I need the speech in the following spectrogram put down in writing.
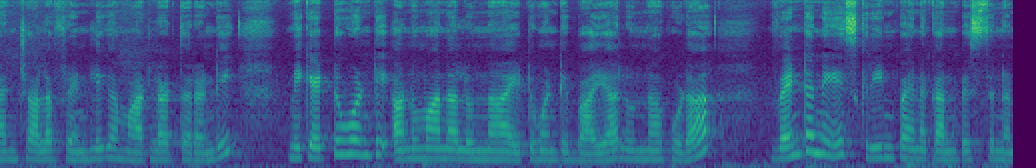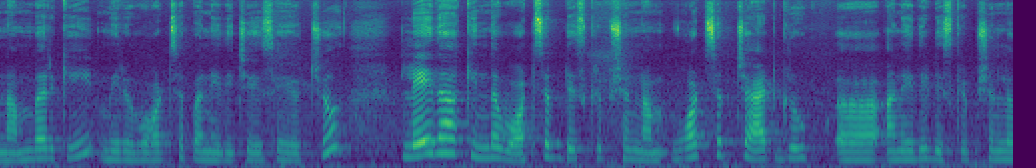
అండ్ చాలా ఫ్రెండ్లీగా మాట్లాడతారండి. మీకు ఎటువంటి అనుమానాలు ఉన్నా ఎటువంటి భయాలు ఉన్నా కూడా వెంటనే స్క్రీన్ పైన కనిపిస్తున్న నంబర్కి మీరు వాట్సాప్ అనేది చేసేయచ్చు. లేదా కింద వాట్సాప్ డిస్క్రిప్షన్ నం వాట్సాప్ చాట్ గ్రూప్ అనేది డిస్క్రిప్షన్లో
